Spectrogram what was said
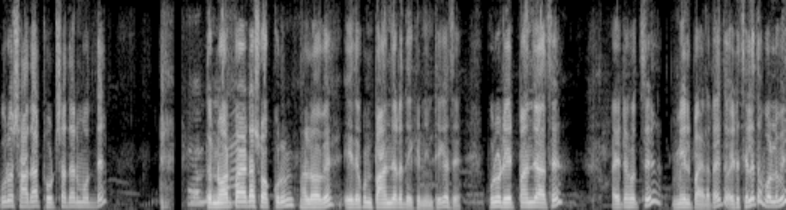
পুরো সাদা ঠোঁট সাদার মধ্যে। হ্যাঁ। তো নর পায়রাটা শখ করুন ভালোভাবে এই দেখুন পাঞ্জাটা দেখে নিন ঠিক আছে? পুরো রেড পাঞ্জা আছে। আর এটা হচ্ছে মেল পায়রা তাই তো? এটা ছেলে তো বলবি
